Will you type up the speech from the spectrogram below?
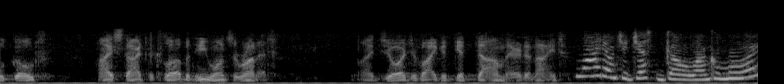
Old goat. I start the club and he wants to run it. Why, George, if I could get down there tonight. Why don't you just go, Uncle Mort?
